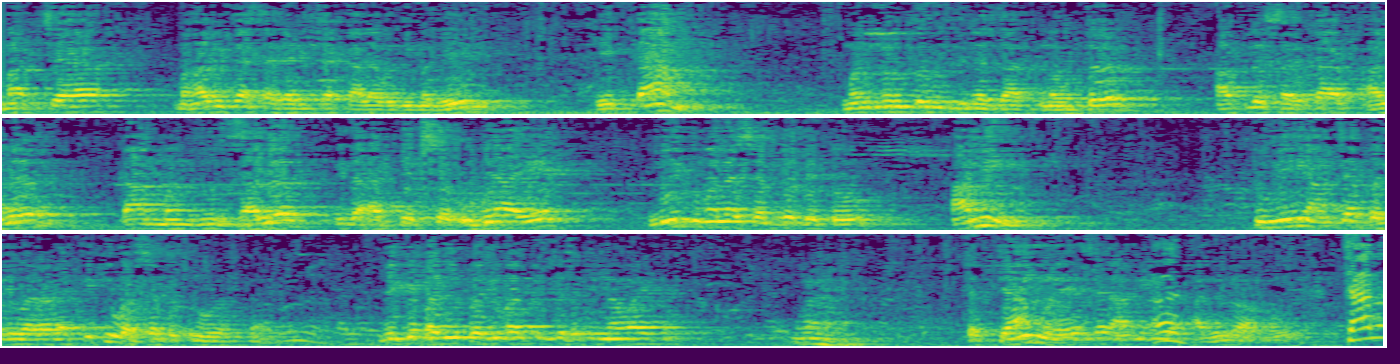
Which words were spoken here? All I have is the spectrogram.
मागच्या महाविकास आघाडीच्या कालावधीमध्ये हे काम मंजूर करून दिलं जात नव्हतं. आपलं सरकार आलं काम मंजूर झालं. तिथं अध्यक्ष उभे आहेत. मी तुम्हाला शब्द देतो. आम्ही तुम्ही आमच्या परिवाराला किती वर्षापासून ओळखता? विखे पाटील परिवार तुमच्यासाठी नाव आहे का? तर त्यामुळे सर आम्ही आलेलो आहोत. चालू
